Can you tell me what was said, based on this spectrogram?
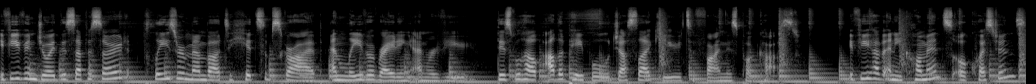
If you've enjoyed this episode, please remember to hit subscribe and leave a rating and review. This will help other people just like you to find this podcast. If you have any comments or questions,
